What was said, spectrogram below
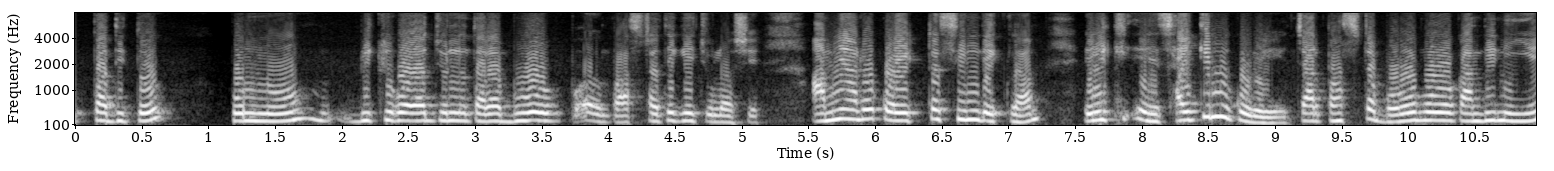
উৎপাদিত পণ্য বিক্রি করার জন্য তারা ভোর পাঁচটা থেকে চলে আসে। আমি আরও কয়েকটা সিন দেখলাম। এই সাইকেলে করে চার পাঁচটা বড় বড় কান্দি নিয়ে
